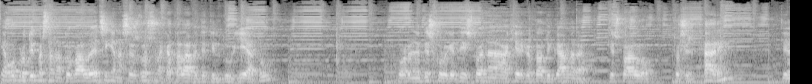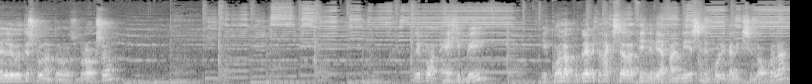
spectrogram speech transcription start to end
Εγώ προτίμασα να το βάλω έτσι για να σας δώσω να καταλάβετε τη λειτουργία του. Τώρα είναι δύσκολο γιατί στο ένα χέρι κρατάω την κάμερα και στο άλλο το σιρτάρι και είναι λίγο δύσκολο να το σμπρώξω. Λοιπόν, έχει μπει. Η κόλλα που βλέπετε θα ξεραθεί, είναι διαφανής, είναι πολύ καλή ξυλόκολλα.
